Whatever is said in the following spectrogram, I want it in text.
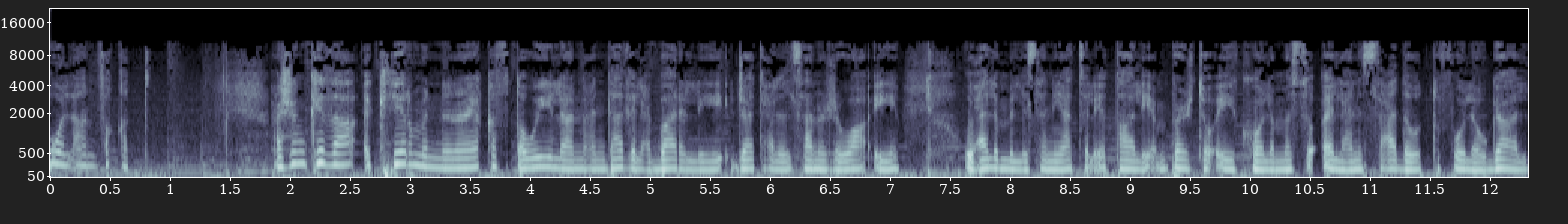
هو الآن فقط. عشان كذا كثير مننا يقف طويلا عند هذه العبارة اللي جات على لسان الروائي وعلم اللسانيات الإيطالي أمبرتو إيكو لما سئل عن السعادة والطفولة وقال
